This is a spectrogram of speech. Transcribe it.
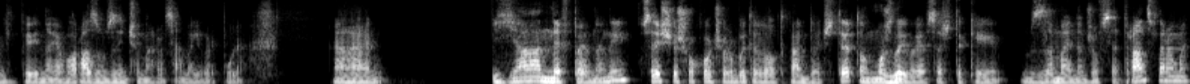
відповідно його разом з іншими гравцями Ліверпуля. Е, я не впевнений. Все що хочу робити в Wildcard 24, можливо, я все ж таки заменеджу все трансферами,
